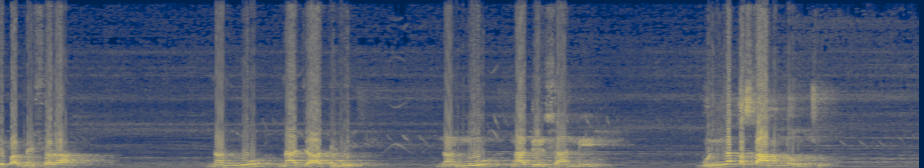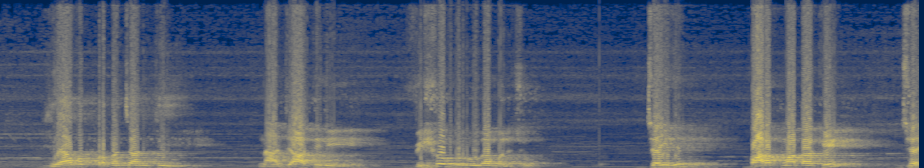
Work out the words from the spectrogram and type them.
ఏ పరమేశ్వర నన్ను నా జాతిని నన్ను నా దేశాన్ని ఉన్నత స్థానంలో ఉంచు. యావత్ ప్రపంచానికి నా జాతిని విశ్వగురువుగా మలుచు. జై హింద్ భారత్ మాతాకి జై.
